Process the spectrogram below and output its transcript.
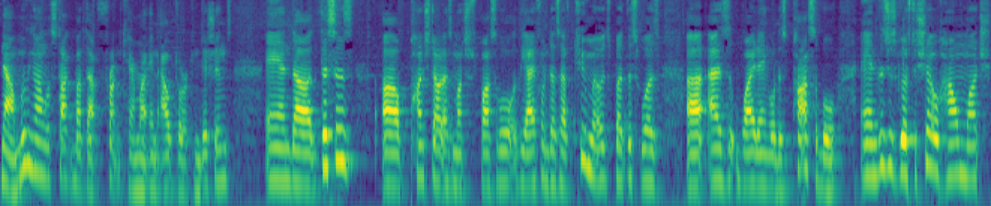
Now, moving on, let's talk about that front camera in outdoor conditions. And uh, this is uh, punched out as much as possible. The iPhone does have two modes, but this was uh, as wide angled as possible. And this just goes to show how much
